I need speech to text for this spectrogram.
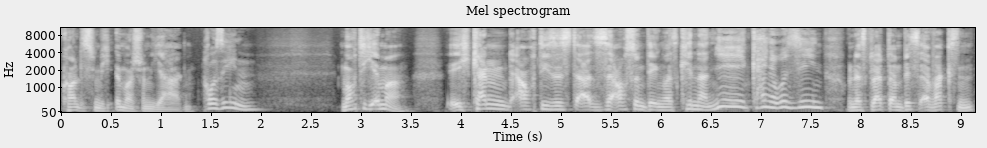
konntest du mich immer schon jagen. Rosinen. Mochte ich immer. Ich kann auch dieses, das ist ja auch so ein Ding, was Kinder, nee, keine Rosinen. Und das bleibt dann bis erwachsen.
